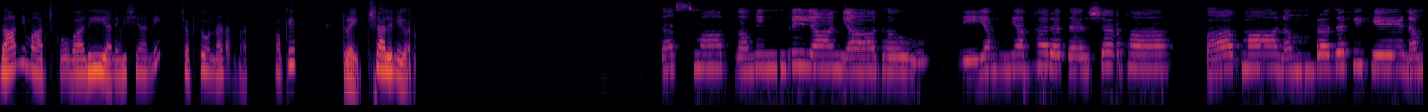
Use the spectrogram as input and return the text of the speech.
దాన్ని మార్చుకోవాలి అనే విషయాన్ని చెప్తూ ఉన్నాడు అనమాట ఓకే? రైట్. శాలిని గారు. నియమ్య పాప్మానం ప్రజహిహేణం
